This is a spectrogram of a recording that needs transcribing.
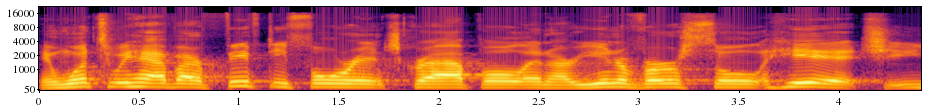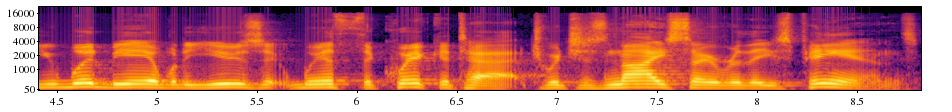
And once we have our 54 inch grapple and our universal hitch, you would be able to use it with the quick attach, which is nice over these pins.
